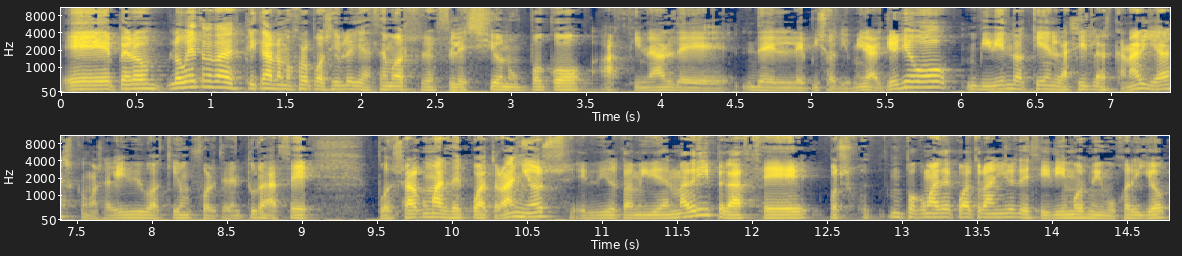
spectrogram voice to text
eh, pero lo voy a tratar de explicar lo mejor posible y hacemos reflexión un poco al final del episodio. Mirad, yo llevo viviendo aquí en las Islas Canarias, como sabéis vivo aquí en Fuerteventura hace pues algo más de cuatro años. He vivido toda mi vida en Madrid, pero hace pues un poco más de cuatro años decidimos, mi mujer y yo,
